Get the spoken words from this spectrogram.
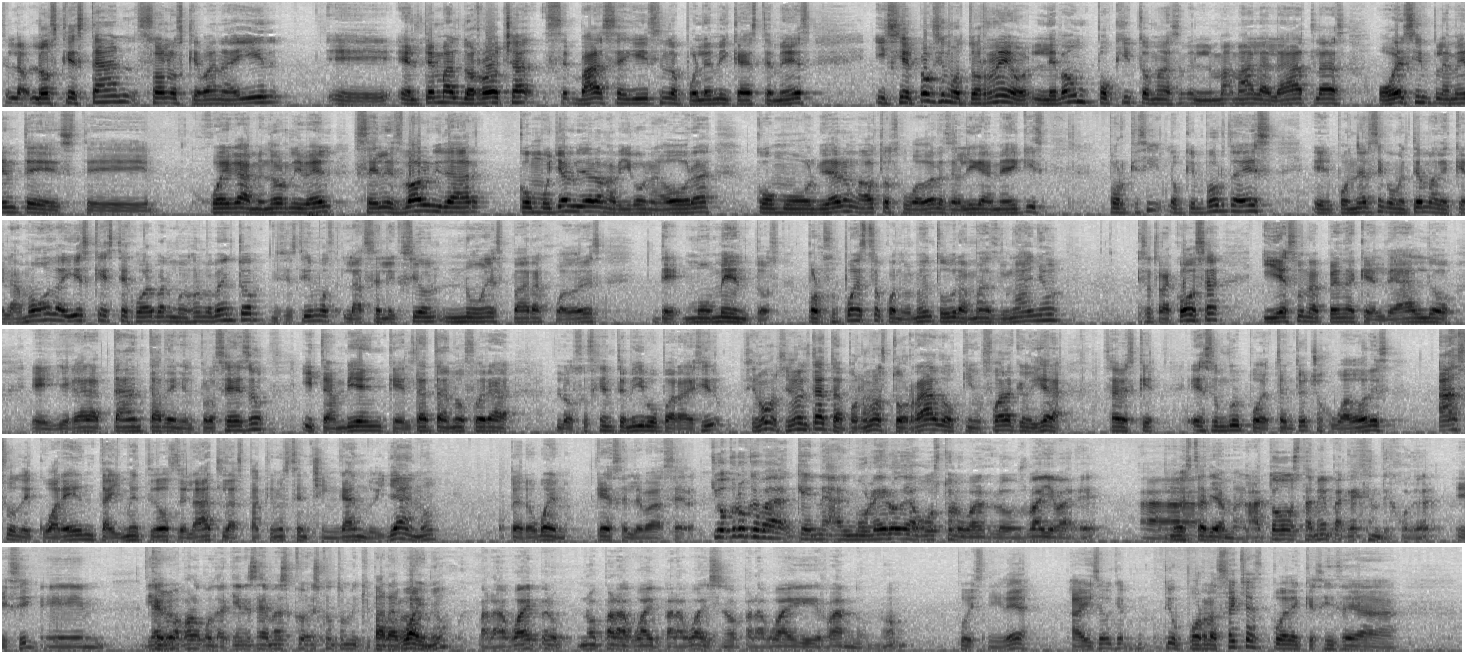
los que están son los que van a ir. Eh, el tema Aldo Rocha va a seguir siendo polémica este mes. Y si el próximo torneo le va un poquito más mal al Atlas o él simplemente este, juega a menor nivel, se les va a olvidar, como ya olvidaron a Vigón ahora, como olvidaron a otros jugadores de la Liga MX. Porque sí, lo que importa es el ponerse con el tema de que la moda y es que este jugador va en un mejor momento. Insistimos, la selección no es para jugadores de momentos. Por supuesto, cuando el momento dura más de un año, es otra cosa. Y es una pena que el de Aldo eh, llegara tan tarde en el proceso. Y también que el Tata no fuera lo suficiente vivo para decir, si no, si no el Tata, por lo menos Torrado, quien fuera que le dijera, ¿sabes qué? Es un grupo de 38 jugadores, hazlo de 40 y mete dos del Atlas para que no estén chingando y ya, ¿no? Pero bueno, ¿qué se le va a hacer? Yo creo que, va, que al molero de agosto lo va- los va a llevar, ¿eh? A- No estaría mal. A todos también para que dejen de joder. Y sí. Eh, ya Pero- no me acuerdo contra quién es, además es contra un equipo. Paraguay, ¿no? Paraguay, pero no Paraguay, Paraguay, sino Paraguay random, ¿no? Pues ni idea. Ahí se que, tío, por las fechas puede que sí sea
